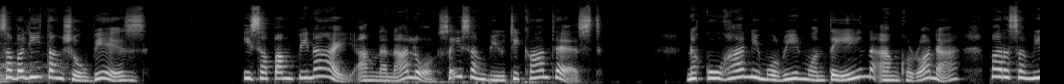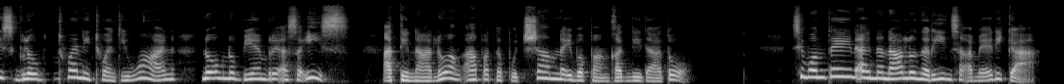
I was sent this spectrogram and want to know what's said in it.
Sa balitang showbiz, isa pang Pinay ang nanalo sa isang beauty contest. Nakuha ni Maureen Montaigne ang corona para sa Miss Globe 2021 noong Nobyembre 6 at tinalo ang 49 na iba pang kandidato. Si Montaigne ay nanalo na rin sa Amerika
